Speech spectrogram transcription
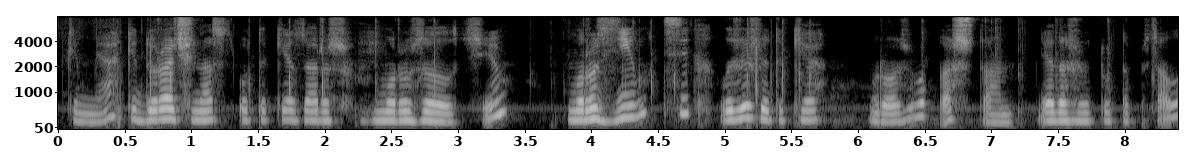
Таке м'яке. До речі, у нас отаке зараз в морозилці. Морозилці лежить отаке морозиво каштан. Я навіть тут написала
